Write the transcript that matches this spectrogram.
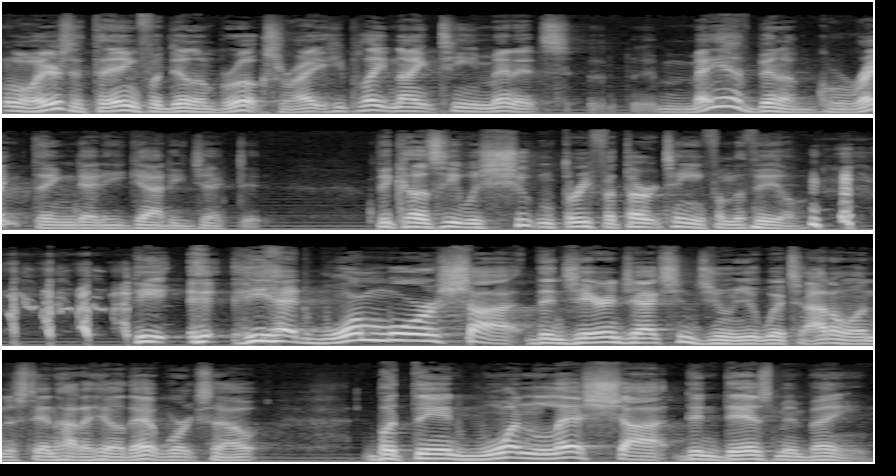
Well, here's the thing for Dillon Brooks, right? He played 19 minutes. It may have been a great thing that he got ejected because he was shooting three for 13 from the field. He he had one more shot than Jaren Jackson Jr., which I don't understand how the hell that works out. But then one less shot than Desmond Bane.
